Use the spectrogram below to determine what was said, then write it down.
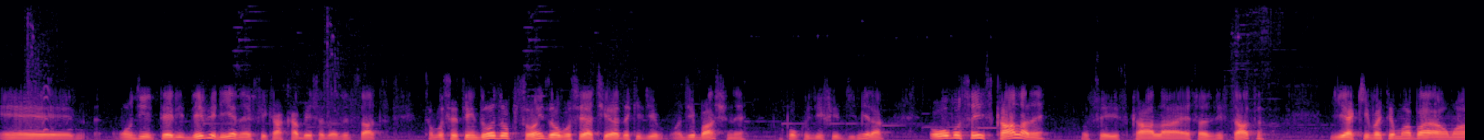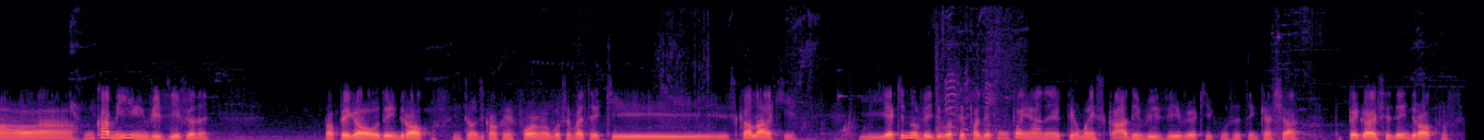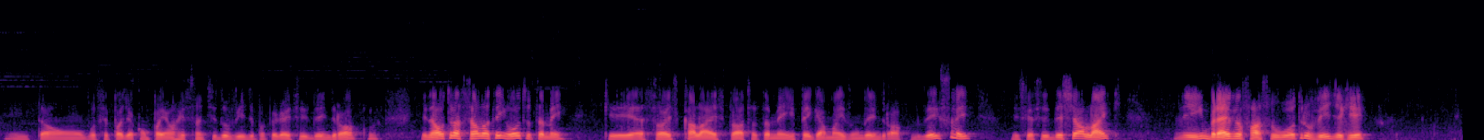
É, onde ter, deveria né, ficar a cabeça das estátuas. Então você tem duas opções. Ou você atira daqui de, de baixo, né? Um pouco difícil de mirar. Ou você escala, né? Você escala essas estátuas. E aqui vai ter uma, uma um caminho invisível, né? Para pegar o Dendrocos. Então de qualquer forma você vai ter que escalar aqui. E aqui no vídeo você pode acompanhar, né? Tem uma escada invisível aqui que você tem que achar para pegar esse dendróculos. Então você pode acompanhar o restante do vídeo para pegar esse dendróculos. E na outra sala tem outro também, que é só escalar a estátua também e pegar mais um dendróculos. É isso aí. Não esqueça de deixar o like. E em breve eu faço outro vídeo aqui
